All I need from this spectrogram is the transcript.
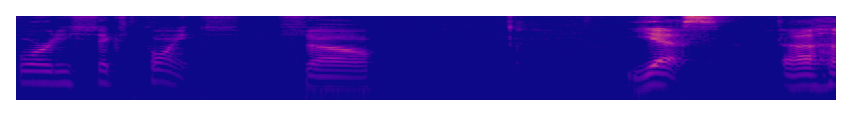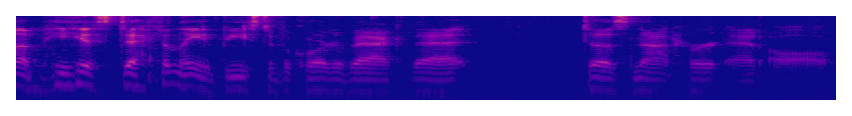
46 points. So Yes, um, he is definitely a beast of a quarterback that does not hurt at all.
